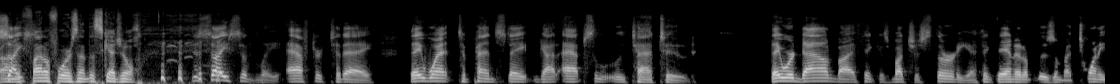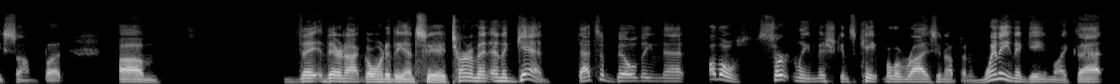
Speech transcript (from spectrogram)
on. Final Four is not the schedule. decisively after today. They went to Penn State and got absolutely tattooed. They were down by I think as much as 30. I think they ended up losing by 20 some, but um they they're not going to the NCAA tournament. And again, that's a building that although certainly Michigan's capable of rising up and winning a game like that,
